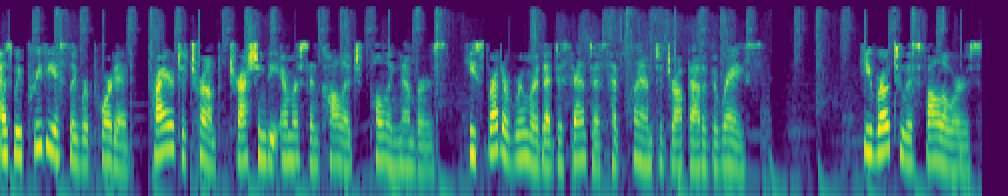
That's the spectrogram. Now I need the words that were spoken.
As we previously reported, prior to Trump trashing the Emerson College polling numbers, he spread a rumor that DeSantis had planned to drop out of the race. He wrote to his followers,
